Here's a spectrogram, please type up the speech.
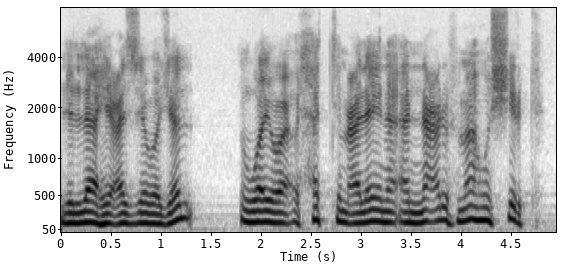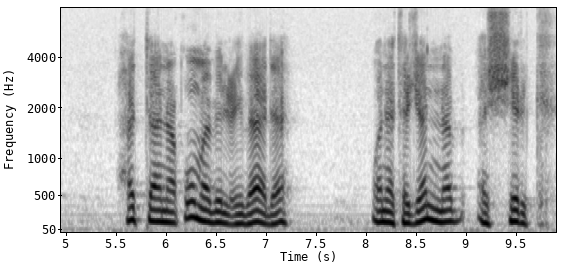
لله عز وجل ويحتم علينا أن نعرف ما هو الشرك. حتى نقوم بالعبادة ونتجنب الشرك.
